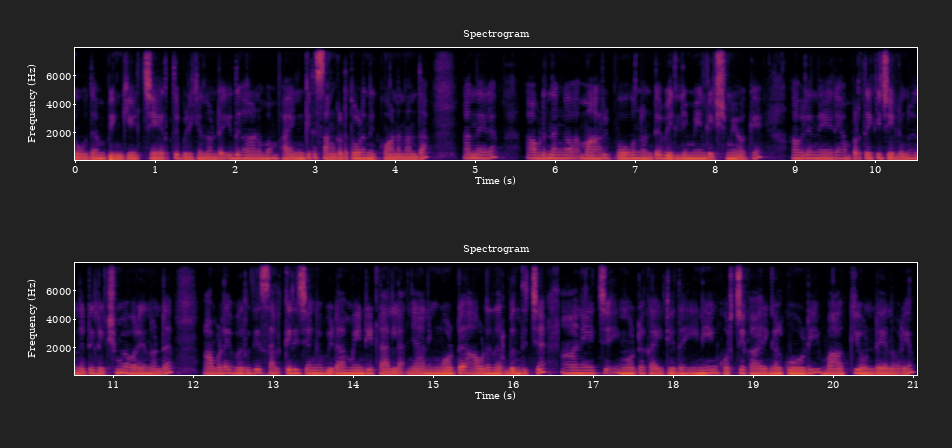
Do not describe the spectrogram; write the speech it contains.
ഗൗതം പിങ്കിയെ ചേർത്ത് പിടിക്കുന്നുണ്ട്. ഇത് കാണുമ്പം ഭയങ്കര സങ്കടത്തോടെ നിൽക്കുവാണ് നന്ദ. അന്നേരം അവിടുന്ന് അങ്ങ് മാറിപ്പോകുന്നുണ്ട് വല്യമ്മയും ലക്ഷ്മിയും ഒക്കെ അവർ നേരെ അപ്പുറത്തേക്ക് ചെല്ലുന്നു. എന്നിട്ട് ലക്ഷ്മി പറയുന്നുണ്ട് അവളെ വെറുതെ സൽക്കരിച്ചങ്ങ് വിടാൻ വേണ്ടിയിട്ടല്ല. ഞാൻ ഇങ്ങോട്ട് അവളെ നിർബന്ധിച്ച് ആനയിച്ച് ഇങ്ങോട്ട് കയറ്റിയത്. ഇനിയും കുറച്ച് കാര്യങ്ങൾ കൂടി ബാക്കിയുണ്ട് എന്ന് പറയും.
